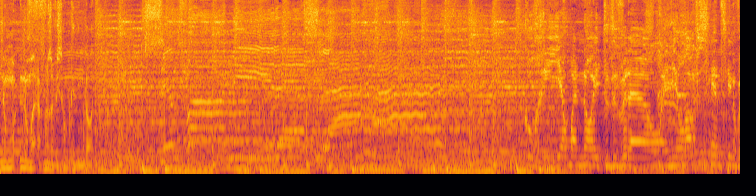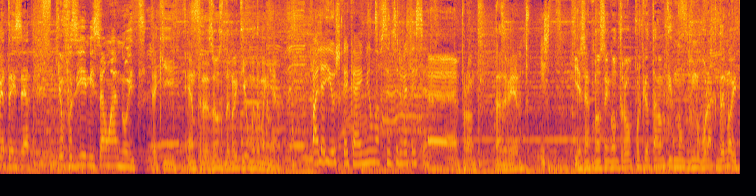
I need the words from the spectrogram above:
Numa, numa- vamos ouvir só um bocadinho. Dó. Corria uma noite de verão em 1997. Eu fazia emissão à noite, aqui, entre as 11 da noite e a 1 da manhã. Olha, cheguei cá em 1997. Ah, pronto, estás a ver? Isto. E a gente não se encontrou porque eu estava metido no, no buraco da noite.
